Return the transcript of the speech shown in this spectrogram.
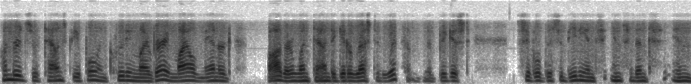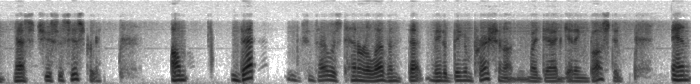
hundreds of townspeople, including my very mild-mannered father, went down to get arrested with them, the biggest civil disobedience incident in Massachusetts history. Um, that since I was 10 or 11, that made a big impression on me, my dad getting busted. And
